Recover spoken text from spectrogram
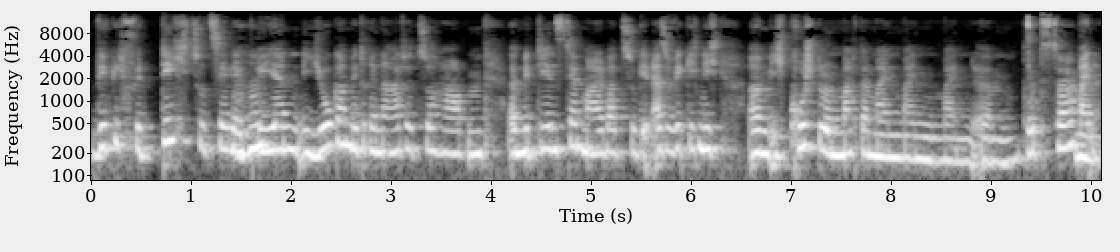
wirklich für dich zu zelebrieren, Yoga mit Renate zu haben, äh, mit dir ins Thermalbad zu gehen. Also wirklich nicht, ähm, ich kruschel und mache da mein, mein, mein, ähm, Putztag. mein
